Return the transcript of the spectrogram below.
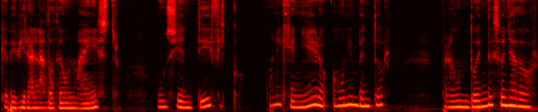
que vivir al lado de un maestro, un científico, un ingeniero o un inventor. Para un duende soñador,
